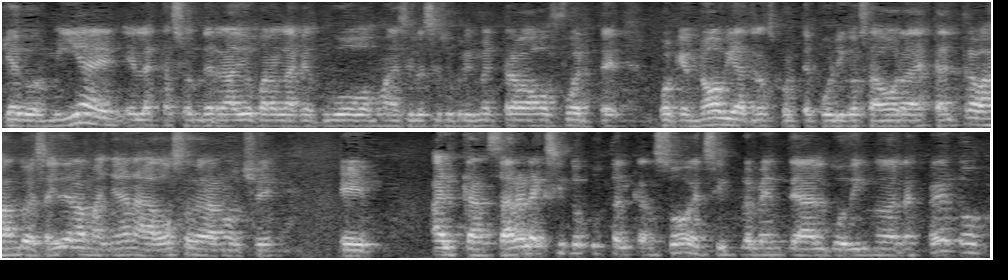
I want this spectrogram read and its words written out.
que dormía en, la estación de radio para la que tuvo, vamos a decirlo así, su primer trabajo fuerte, porque no había transporte público a esa hora, de estar trabajando de 6 de la mañana a 12 de la noche. Eh, alcanzar el éxito que usted alcanzó es simplemente algo digno de respeto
